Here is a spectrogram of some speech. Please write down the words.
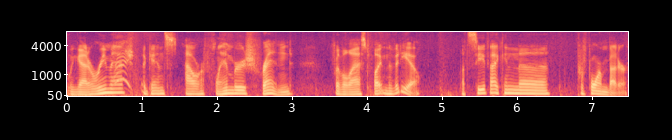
We got a rematch Hey! against our Flamberge friend for the last fight in the video. Let's see if I can uh, perform better.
